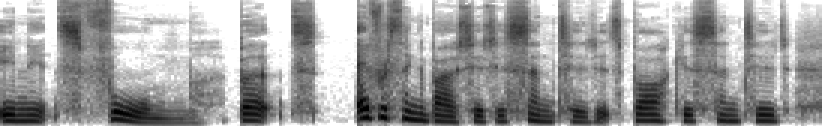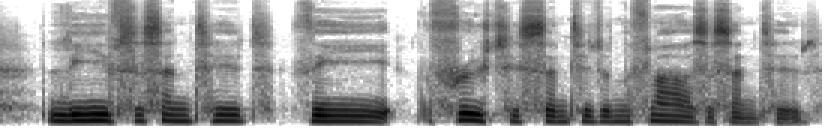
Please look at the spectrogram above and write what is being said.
in its form, but everything about it is scented. Its bark is scented, leaves are scented, the fruit is scented, and the flowers are scented.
